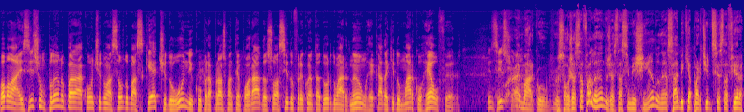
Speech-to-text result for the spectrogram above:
Vamos lá, existe um plano para a continuação do basquete do Único para a próxima temporada? Sou assíduo frequentador do Arnão, recado aqui do Marco Helfer. Existe, É, né? Marco, o pessoal já está falando, já está se mexendo, né? Sabe que a partir de sexta-feira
